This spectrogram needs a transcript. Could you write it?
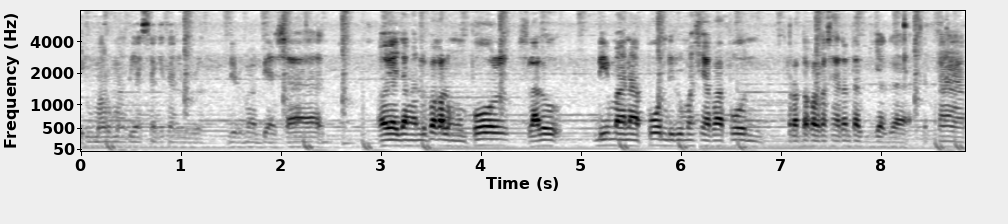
rumah-rumah biasa kita dulu lah di rumah biasa oh ya jangan lupa kalau ngumpul selalu di mana pun di rumah siapa pun protokol kesehatan tetap dijaga. Tetap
